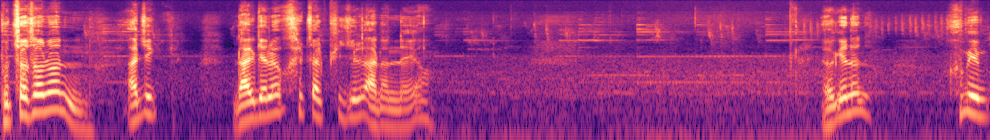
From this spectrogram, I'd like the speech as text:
붙여서는 아직 날개를 활짝 피질 않았네요. 여기는 흡입,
